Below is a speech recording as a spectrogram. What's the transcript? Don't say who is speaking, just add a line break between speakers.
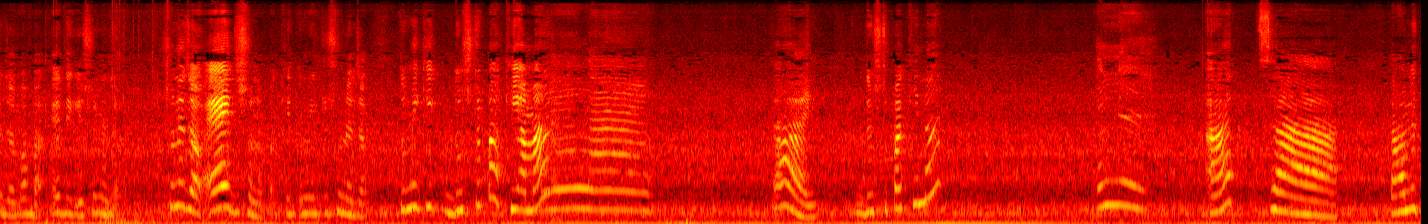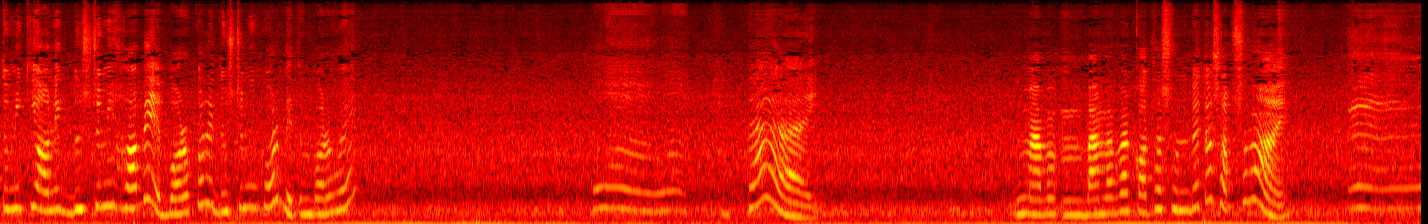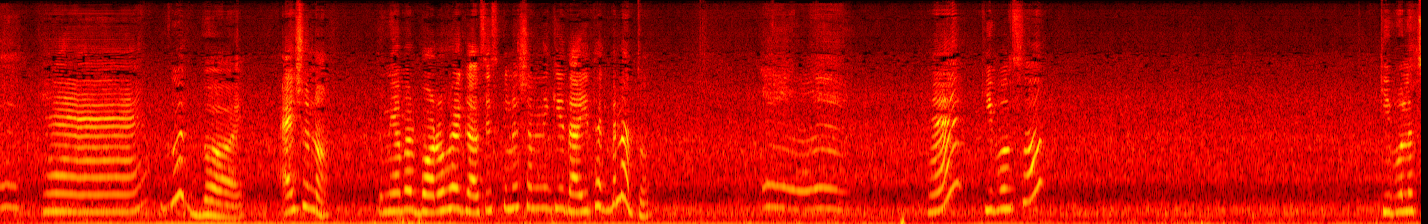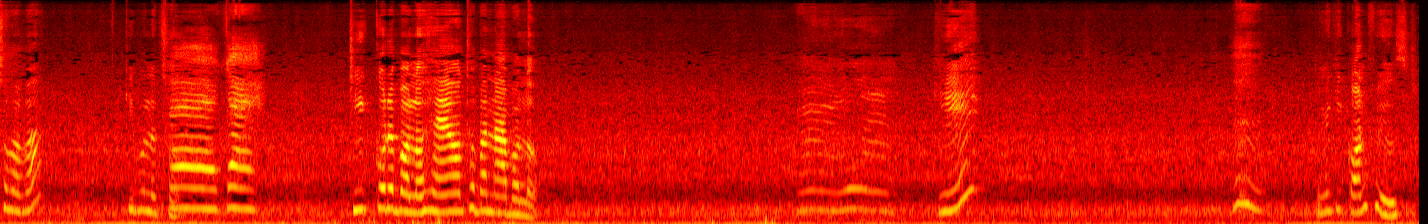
শুনে যাও, বাবা। এদিকে শুনে যাও। শুনে যাও। এই যে শোনো পাখি, তুমি একটু শুনে যাও। তুমি কি দুষ্টু পাখি আমার? তাই? দুষ্টু পাখি না? আচ্ছা। তাহলে তুমি কি অনেক দুষ্টুমি হবে? বড় করে দুষ্টুমি করবে তুমি বড় হয়ে? তাই? মা বাবার কথা শুনবে তো সব সময় হ্যাঁ। Good boy. এই শোনো, তুমি আবার বড় হয়ে গার্লস স্কুলের সামনে গিয়ে দাঁড়িয়ে থাকবে না তো? হ্যাঁ? কি বলছো? কি বলেছ বাবা? কি বলেছ? ঠিক করে বলো হ্যাঁ অথবা না বলো। কি? তুমি কি কনফিউজড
